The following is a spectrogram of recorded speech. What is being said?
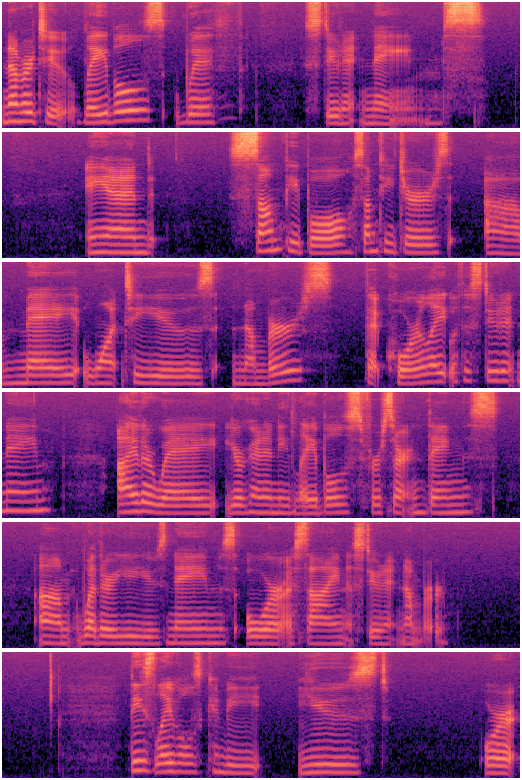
Number two, labels with student names. And some people, some teachers um, may want to use numbers that correlate with a student name. Either way, you're going to need labels for certain things, um, whether you use names or assign a student number. These labels can be used or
